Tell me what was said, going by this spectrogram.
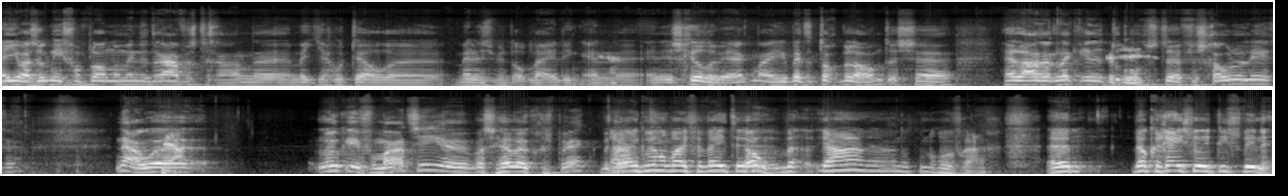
je was ook niet van plan om in de dravers te gaan eh, met je hotelmanagementopleiding en, eh, en je schilderwerk. Maar je bent er toch beland, dus eh, hè, laat het lekker in de Precies. toekomst verscholen liggen. Nou, eh, Ja. leuke informatie, eh, was een heel leuk gesprek. Bedankt. ik wil nog wel even weten... Oh. ja, ja, dat is nog een vraag. Welke race wil je het liefst winnen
